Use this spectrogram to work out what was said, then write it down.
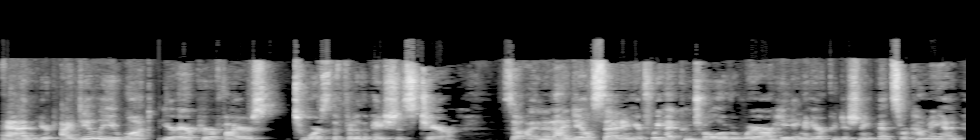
and ideally you want your air purifiers towards the foot of the patient's chair. So in an ideal setting, if we had control over where our heating and air conditioning vents were coming in,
